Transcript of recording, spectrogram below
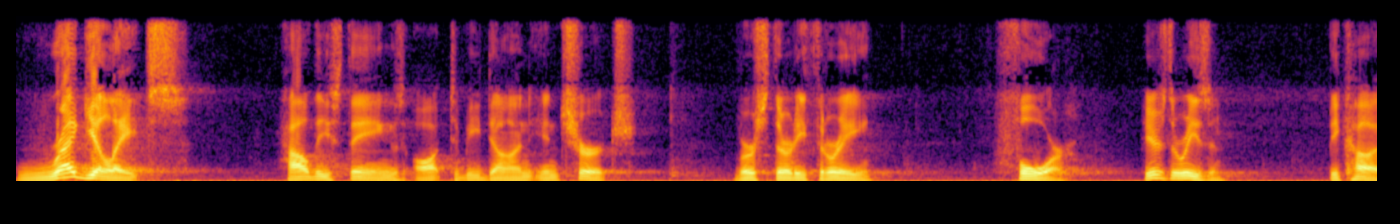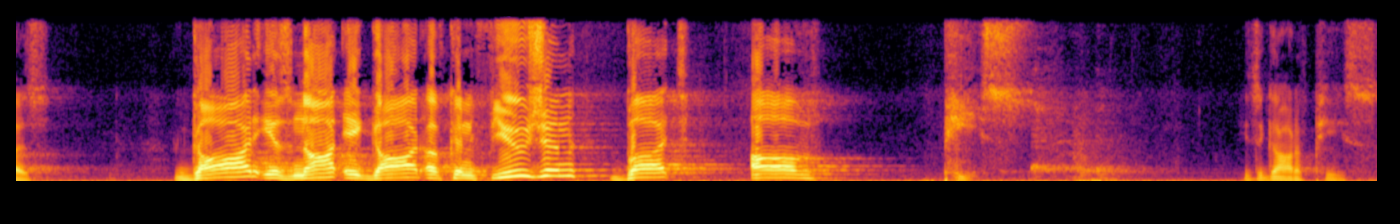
regulates how these things ought to be done in church. Verse 33 4. Here's the reason because God is not a God of confusion, but of peace. He's a God of peace.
